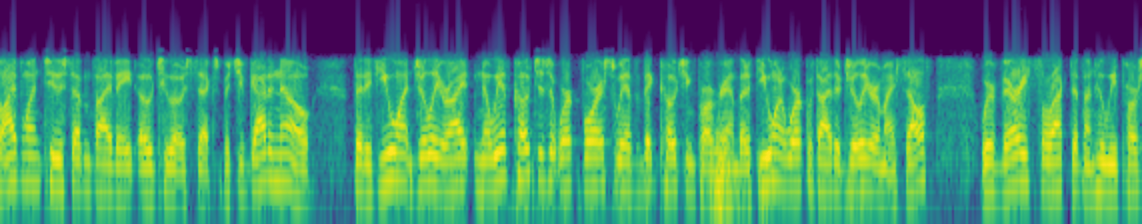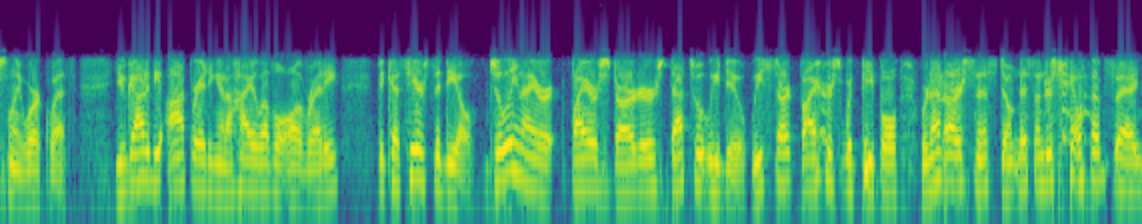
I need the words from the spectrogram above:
512-758-0206. But you've got to know that if you want Julie or I, no, we have coaches that work for us. We have a big coaching program. But if you want to work with either Julie or myself, we're very selective on who we personally work with. You've got to be operating at a high level already because here's the deal. Julie and I are fire starters. That's what we do. We start fires with people. We're not arsonists. Don't misunderstand what I'm saying.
